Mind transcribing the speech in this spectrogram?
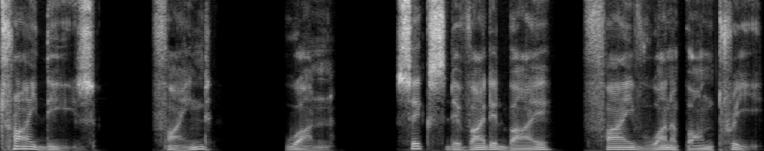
Try these. Find 1. 6 divided by 5 1 upon 3.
